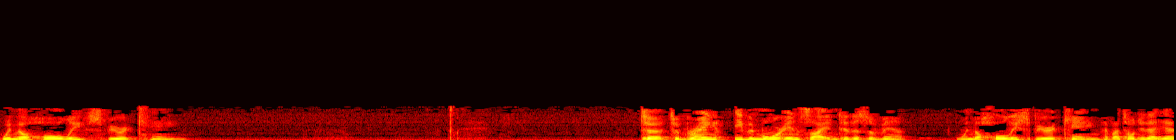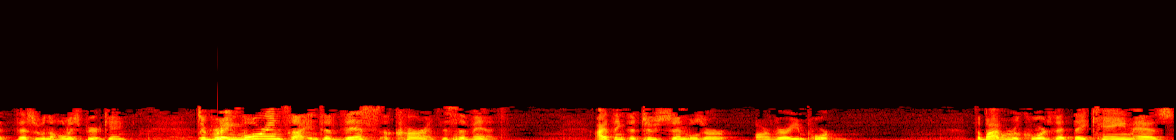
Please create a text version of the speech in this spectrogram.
When the Holy Spirit came. To, to bring even more insight into this event, when the Holy Spirit came, have I told you that yet? This is when the Holy Spirit came. To bring more insight into this occurrence, this event, I think the two symbols are, are very important. The Bible records that they came as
